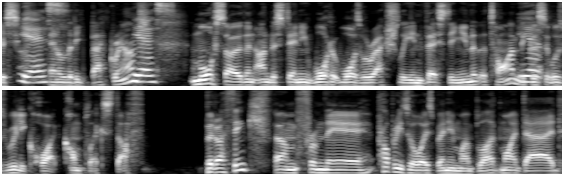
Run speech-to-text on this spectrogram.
risk Yes. analytic background. Yes. More so than understanding what it was we were actually investing in at the time because Yeah. it was really quite complex stuff. But I think um, from there, property's always been in my blood. My dad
